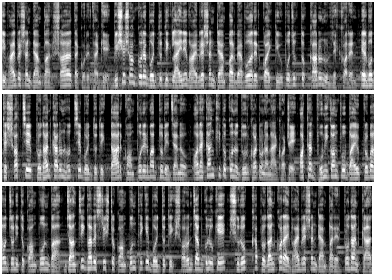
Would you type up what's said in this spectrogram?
এই ভাইব্রেশন ড্যাম্পার সহায়তা করে থাকে। বিশেষজ্ঞরা বৈদ্যুতিক লাইনে ভাইব্রেশন ড্যাম্পার ব্যবহারের কয়েকটি উপযুক্ত কারণ উল্লেখ করেন। এর মধ্যে সবচেয়ে প্রধান কারণ হচ্ছে বৈদ্যুতিক তার কম্পনের মাধ্যমে যেন অনাকাঙ্ক্ষিত কোনো দুর্ঘটনা না ঘটে। অর্থাৎ ভূমিকম্প বায়ু প্রবাহজনিত কম্পন বা যান্ত্রিকভাবে সৃষ্ট কম্পন থেকে বৈদ্যুতিক সরঞ্জামগুলোকে সুরক্ষা প্রদান করাই ভাইব্রেশন ড্যাম্পারের প্রধান কাজ।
